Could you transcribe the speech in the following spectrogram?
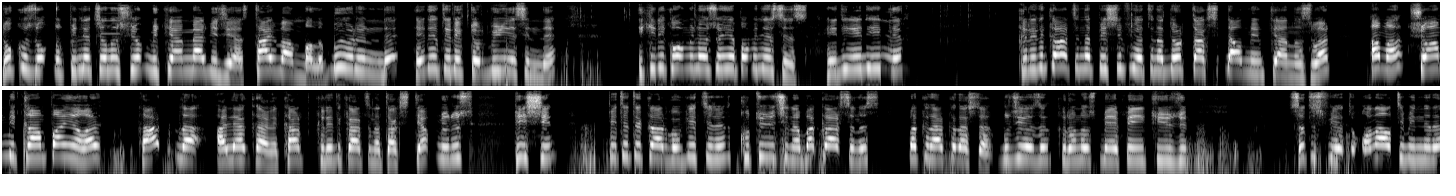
9 voltluk pille çalışıyor. Mükemmel bir cihaz. Tayvan malı. Bu ürünün de hedef dedektör bünyesinde ikili kombinasyon yapabilirsiniz. Hediye edilir. Kredi kartına peşin fiyatına 4 taksitle alma imkanınız var. Ama şu an bir kampanya var. Kartla alakalı kart kredi kartına taksit yapmıyoruz. Peşin PTT kargo getirir. Kutunun içine bakarsınız. Bakın arkadaşlar bu cihazın Kronos MF200'ün satış fiyatı 16 bin lira.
